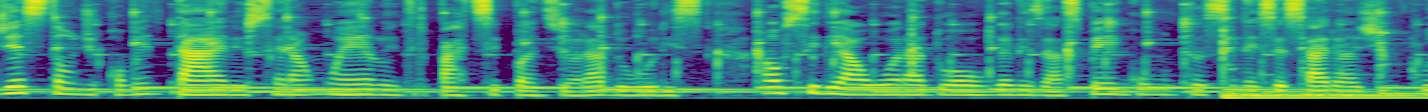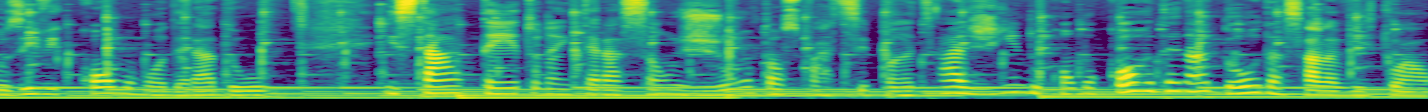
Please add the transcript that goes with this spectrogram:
Gestão de comentários será um elo entre participantes e oradores, auxiliar o orador a organizar as perguntas, se necessário agir inclusive como moderador, estar atento na interação junto aos participantes, agindo como coordenador da sala virtual,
